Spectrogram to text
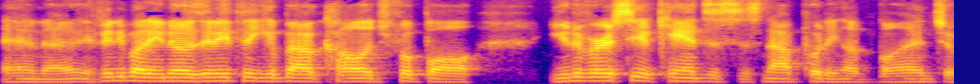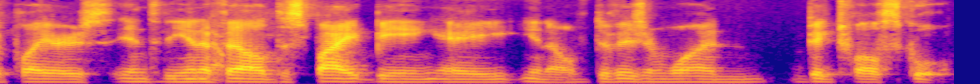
and uh, if anybody knows anything about college football, University of Kansas is not putting a bunch of players into the NFL, no. despite being a you know Division One Big Twelve school,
